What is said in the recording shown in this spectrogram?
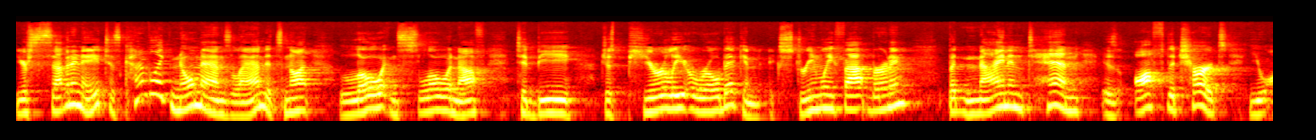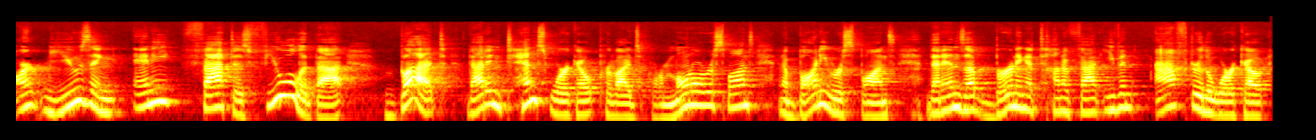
Your 7 and 8 is kind of like no man's land. It's not low and slow enough to be just purely aerobic and extremely fat burning. But 9 and 10 is off the charts. You aren't using any fat as fuel at that, but that intense workout provides hormonal response and a body response that ends up burning a ton of fat even after the workout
